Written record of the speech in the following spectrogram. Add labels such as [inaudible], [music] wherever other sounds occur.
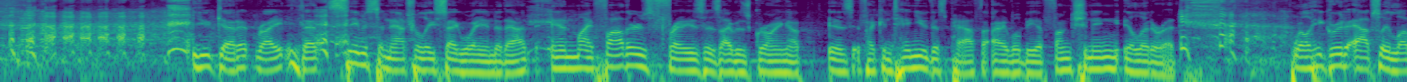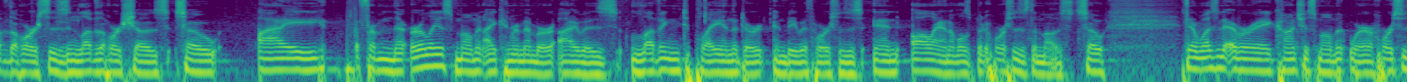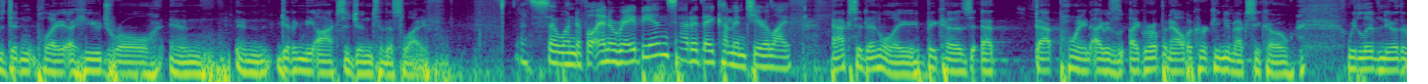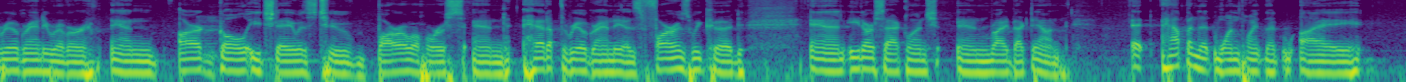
you get it, right? That [laughs] seems to naturally segue into that. And my father's phrase as I was growing up is if I continue this path, I will be a functioning illiterate. [laughs] well, he grew to absolutely love the horses and love the horse shows. So I, from the earliest moment I can remember, I was loving to play in the dirt and be with horses and all animals, but horses the most. So there wasn't ever a conscious moment where horses didn't play a huge role in, in giving me oxygen to this life. That's so wonderful. And Arabians, how did they come into your life? Accidentally, because at that point, I was I grew up in Albuquerque, New Mexico. We lived near the Rio Grande River, and our goal each day was to borrow a horse and head up the Rio Grande as far as we could, and eat our sack lunch and ride back down. It happened at one point that I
